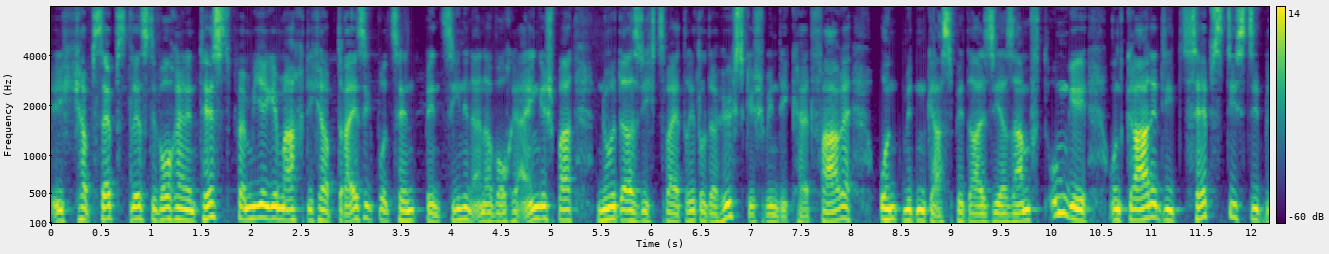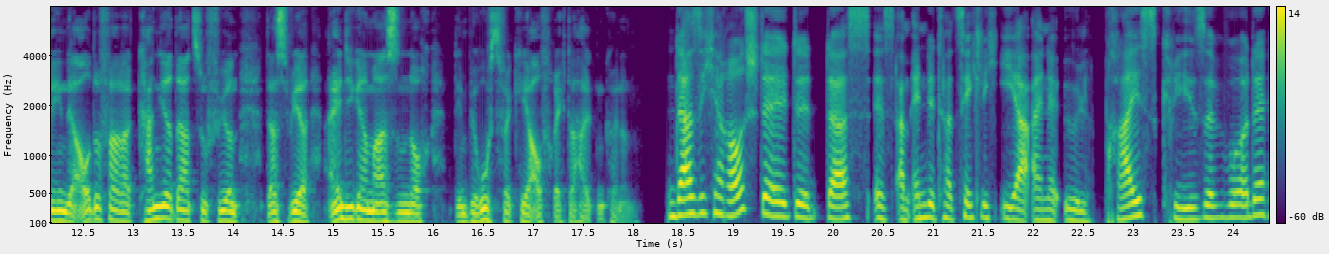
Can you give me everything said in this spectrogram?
Ich habe selbst letzte Woche einen Test bei mir gemacht. Ich habe 30 Prozent Benzin in einer Woche eingespart, nur dass ich zwei Drittel der Höchstgeschwindigkeit fahre und mit dem Gaspedal sehr sanft umgehe. Und gerade die Selbstdisziplin der Autofahrer kann ja dazu führen, dass wir einigermaßen noch den Berufsverkehr aufrechterhalten können. Da sich herausstellte, dass es am Ende tatsächlich eher eine Ölpreiskrise wurde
